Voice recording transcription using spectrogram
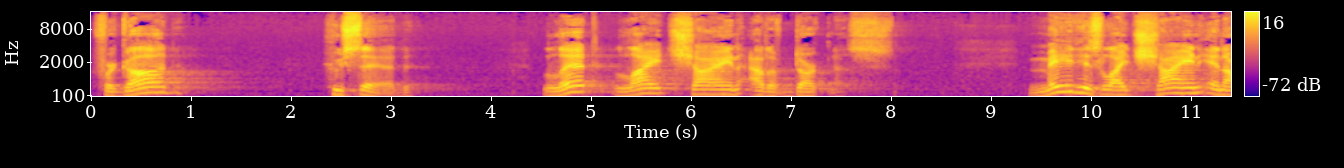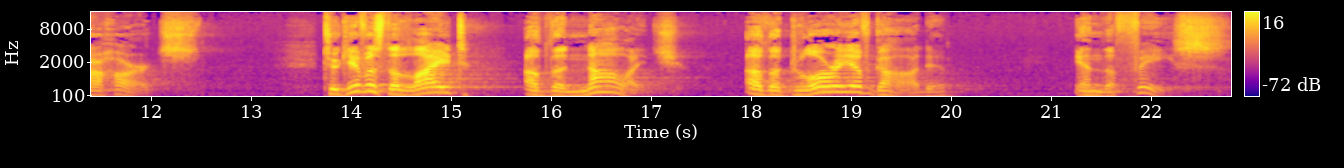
For God, who said, Let light shine out of darkness, made his light shine in our hearts to give us the light of the knowledge of the glory of God in the face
